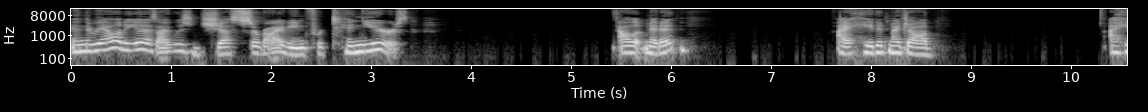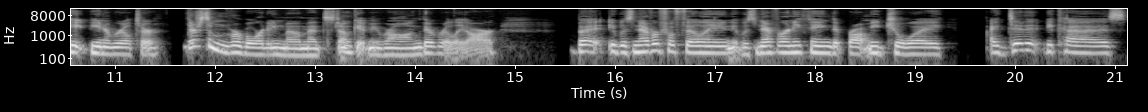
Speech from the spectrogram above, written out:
And the reality is, I was just surviving for 10 years. I'll admit it. I hated my job. I hate being a realtor. There's some rewarding moments, don't get me wrong, there really are. But it was never fulfilling. It was never anything that brought me joy. I did it because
